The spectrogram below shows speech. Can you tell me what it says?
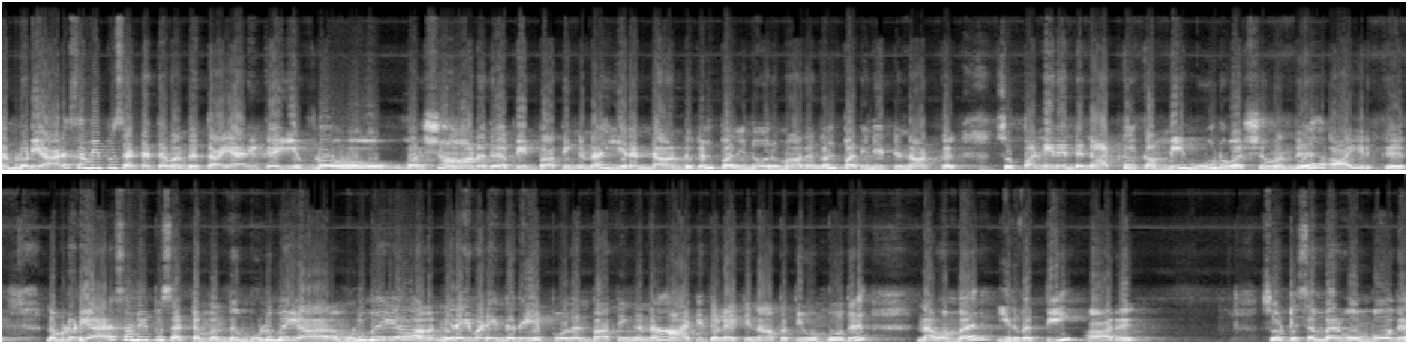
நம்மளுடைய அரசமைப்பு சட்டத்தை வந்து தயாரிக்க எவ்வளோ வருஷம் ஆனது அப்படின்னு பார்த்தீங்கன்னா இரண்டு ஆண்டுகள் பதினோரு மாதங்கள் பதினெட்டு நாட்கள். ஸோ பன்னிரெண்டு நாட்கள் கம்மி மூணு வருஷம் வந்து ஆயிருக்கு. நம்மளுடைய அரசமைப்பு சட்டம் வந்து முழுமையா முழுமையா நிறைவடைந்தது எப்போதுன்னு பார்த்தீங்கன்னா ஆயிரத்தி தொள்ளாயிரத்தி நாற்பத்தி ஒன்பது நவம்பர் இருபத்தி ஆறு. ஸோ டிசம்பர் ஒம்பது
